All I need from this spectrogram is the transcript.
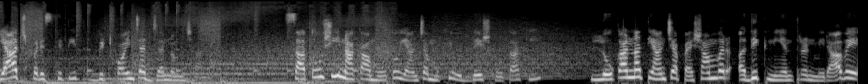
याच परिस्थितीत बिटकॉइनचा जन्म झाला. सातोशी नाकामोतो यांचा मुख्य उद्देश होता की लोकांना त्यांच्या पैशांवर अधिक नियंत्रण मिळावे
